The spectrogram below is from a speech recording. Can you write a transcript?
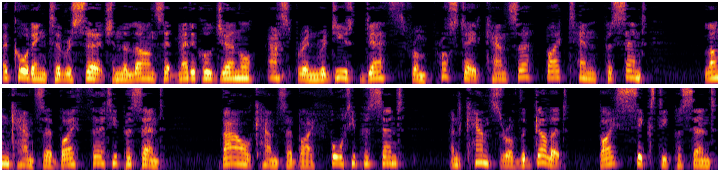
According to research in the Lancet Medical Journal, aspirin reduced deaths from prostate cancer by 10%, lung cancer by 30%, bowel cancer by 40%, and cancer of the gullet by 60%.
